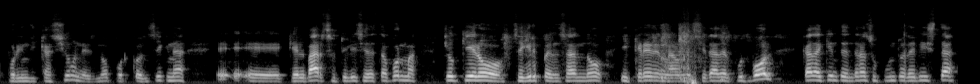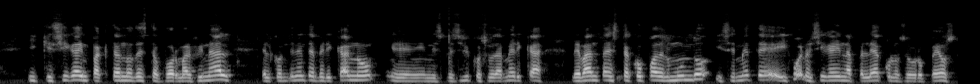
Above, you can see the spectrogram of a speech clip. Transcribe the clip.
por, indicaciones, ¿no? Por consigna eh, eh, eh, que el VAR se utilice de esta forma. Yo quiero seguir pensando y creer en la honestidad del fútbol. Cada quien tendrá su punto de vista y que siga impactando de esta forma. Al final, el continente americano, en específico Sudamérica, levanta esta Copa del Mundo y se mete, y bueno, y sigue ahí en la pelea con los europeos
